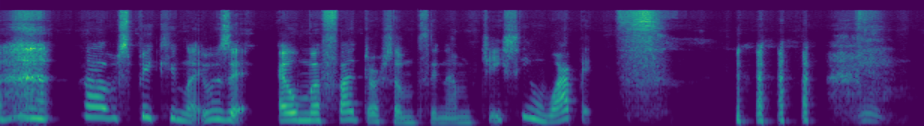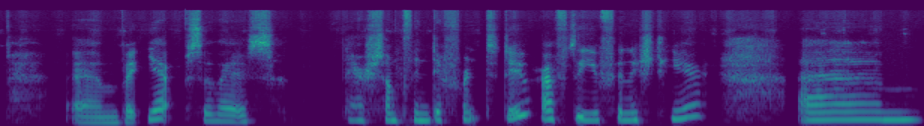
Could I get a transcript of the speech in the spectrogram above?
I'm speaking like was it Elmer Fudd or something? I'm chasing wabbits. Um, but yep, so there's there's something different to do after you've finished here. Um,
